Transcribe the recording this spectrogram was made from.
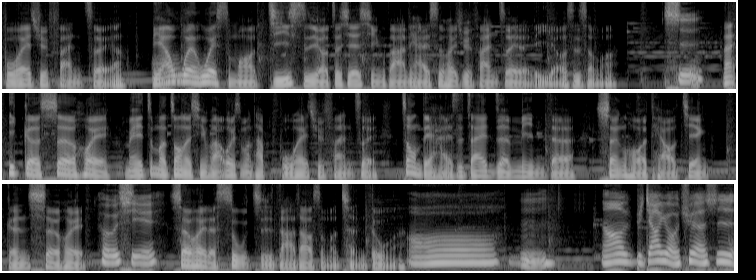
不会去犯罪啊。你要问为什么，即使有这些刑罚，你还是会去犯罪的理由是什么？是那一个社会没这么重的刑罚，为什么他不会去犯罪？重点还是在人民的生活条件。跟社会和谐，社会的素质达到什么程度啊？哦，嗯，然后比较有趣的是，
